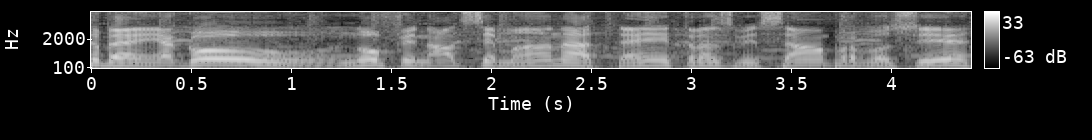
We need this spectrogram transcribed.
Muito bem, é gol. No final de semana tem transmissão para você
